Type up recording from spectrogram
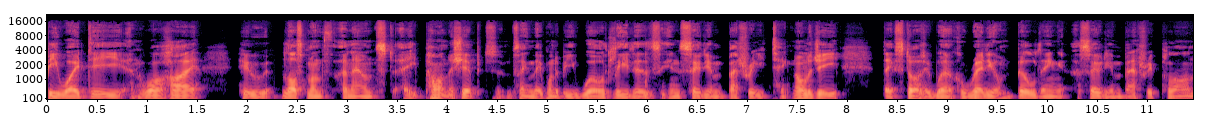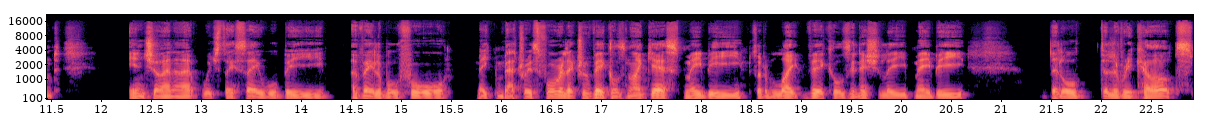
BYD and Huaihai, who last month announced a partnership saying they want to be world leaders in sodium battery technology. They've started work already on building a sodium battery plant in China, which they say will be available for making batteries for electric vehicles. And I guess maybe sort of light vehicles initially, maybe little delivery carts,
